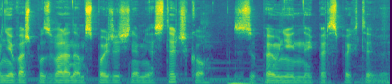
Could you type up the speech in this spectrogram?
ponieważ pozwala nam spojrzeć na miasteczko z zupełnie innej perspektywy.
